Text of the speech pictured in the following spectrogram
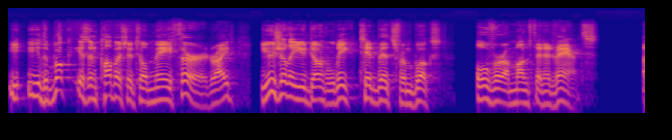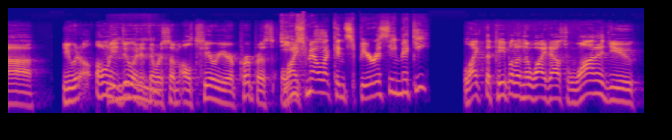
the book isn't published until May third, right? Usually, you don't leak tidbits from books over a month in advance. Uh, you would only do it if there mm. was some ulterior purpose. Do like, you smell a conspiracy, Mickey? Like the people in the White House wanted you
